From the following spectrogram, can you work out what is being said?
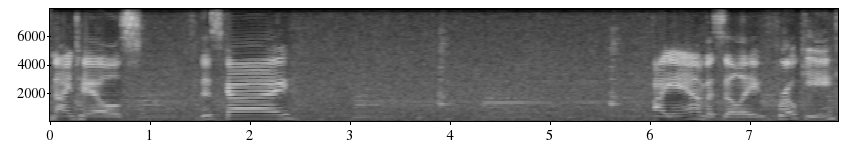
Ninetales. This guy. I am Basili. Froakie.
